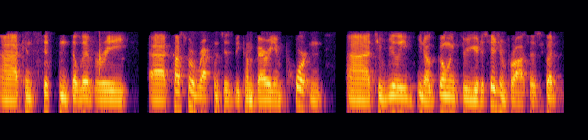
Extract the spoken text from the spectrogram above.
uh, consistent delivery, uh, customer references become very important uh, to really, you know, going through your decision process. But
